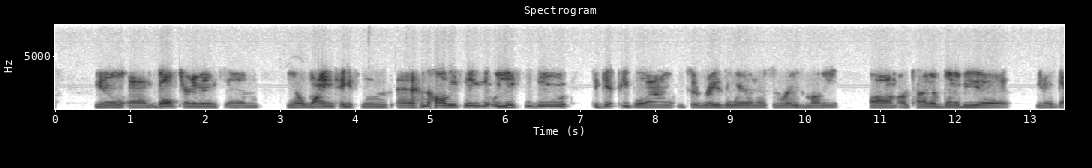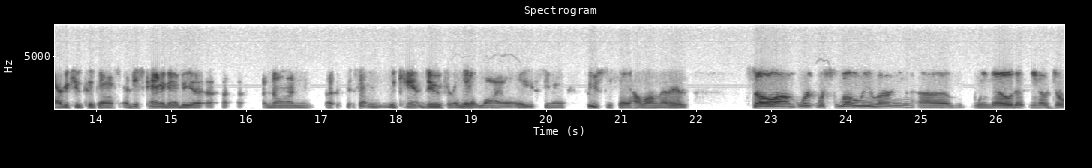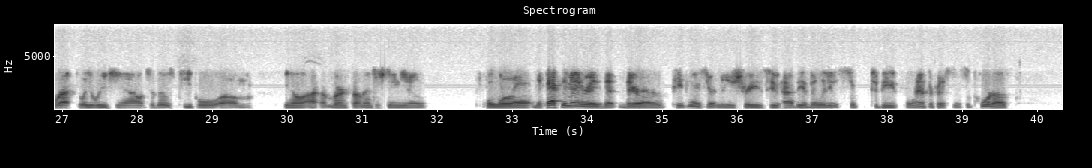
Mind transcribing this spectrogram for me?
you know, um, golf tournaments and you know wine tastings and all these things that we used to do to get people out and to raise awareness and raise money um, are kind of going to be a you know barbecue cook-offs are just kind of going to be a, a, a non uh, something we can't do for a little while at least. You know, who's to say how long that is? So um, we're we're slowly learning. Um, we know that you know directly reaching out to those people. Um, you know, I learned something interesting. You know, for uh, the fact of the matter is that there are people in certain industries who have the ability to to be philanthropists and support us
